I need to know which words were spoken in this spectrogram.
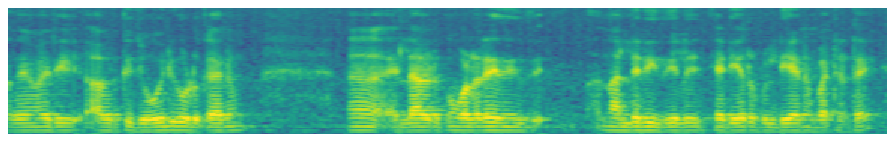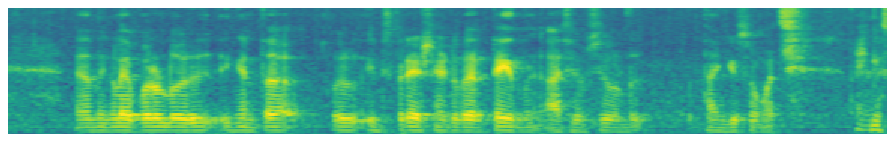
അതേമാതിരി അവർക്ക് ജോലി കൊടുക്കാനും എല്ലാവർക്കും വളരെ നല്ല രീതിയിൽ കരിയർ ബിൽഡ് ചെയ്യാനും പറ്റട്ടെ. നിങ്ങളെപ്പോലുള്ള ഒരു ഇങ്ങനത്തെ ഒരു ഇൻസ്പിറേഷനായിട്ട് വരട്ടെ എന്ന് ആശംസിച്ചുകൊണ്ട് thank you so much thank you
